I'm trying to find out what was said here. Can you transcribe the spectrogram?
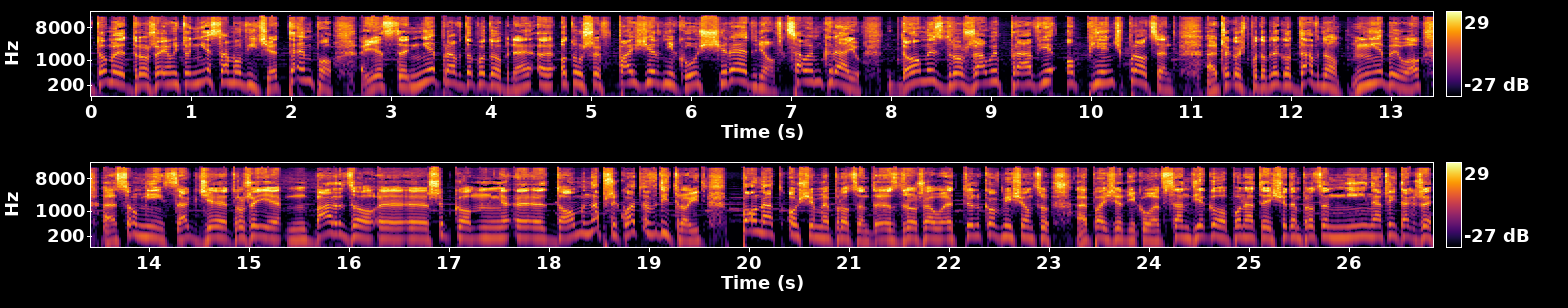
Domy drożeją i to niesamowicie. Tempo jest nieprawdopodobne. Otóż w październiku średnio w całym kraju domy zdrożały prawie o 5%. Czegoś podobnego dawno nie było. E, są miejsca, gdzie drożeje bardzo e, e, szybko dom, na przykład w Detroit. Ponad 8% zdrożał tylko w miesiącu październiku. W San Diego ponad 7%, nie inaczej także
